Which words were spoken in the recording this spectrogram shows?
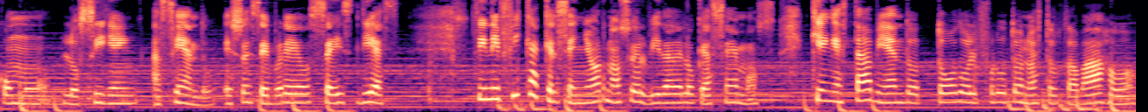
como lo siguen haciendo. Eso es Hebreos 6:10. Significa que el Señor no se olvida de lo que hacemos, quien está viendo todo el fruto de nuestro trabajo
